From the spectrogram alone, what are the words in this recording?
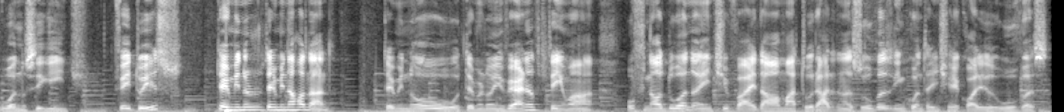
o ano seguinte. Feito isso, termina, termina a rodada. Terminou, terminou o inverno, tem uma, o final do ano a gente vai dar uma maturada nas uvas, enquanto a gente recolhe uvas,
